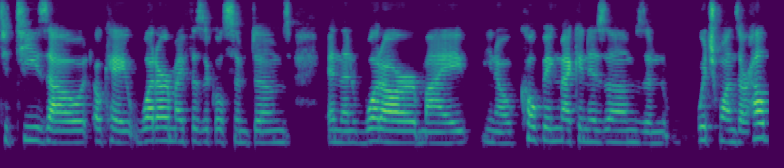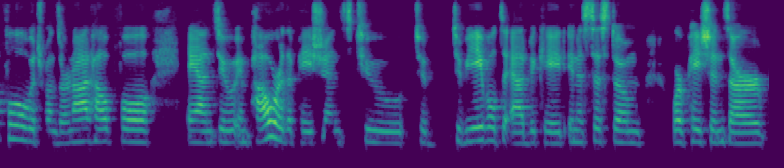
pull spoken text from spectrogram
to tease out okay what are my physical symptoms? And then what are my you know coping mechanisms and which ones are helpful which ones are not helpful and to empower the patients to to to be able to advocate in a system where patients are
